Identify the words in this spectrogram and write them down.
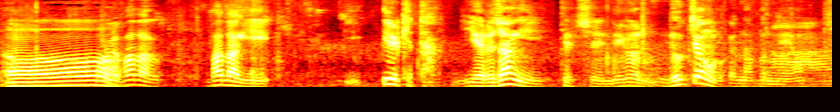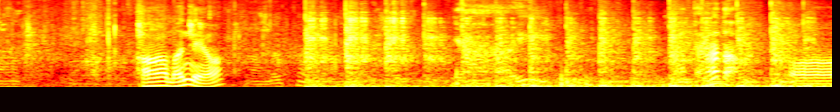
원래 어. 바닥, 바닥이 이- 이렇게 딱 여러 장이 겹치는데 이건 넉 장으로 끝나버네요. 아, 아, 맞네요. 야, 이 간단하다. 어.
